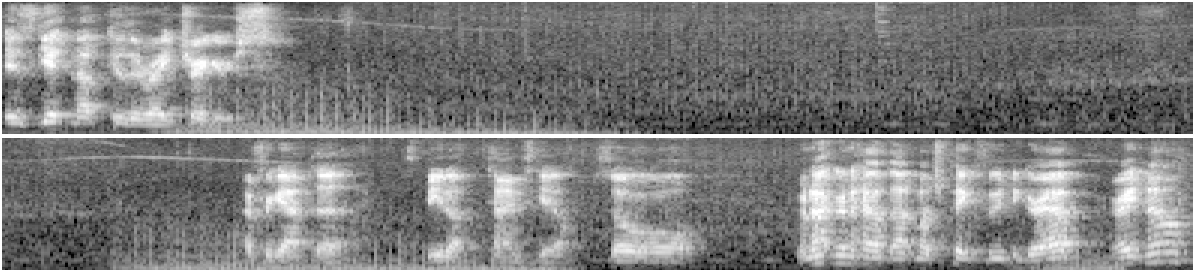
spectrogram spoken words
is getting up to the right triggers. I forgot to speed up the time scale. So we're not going to have that much pig food to grab right now,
